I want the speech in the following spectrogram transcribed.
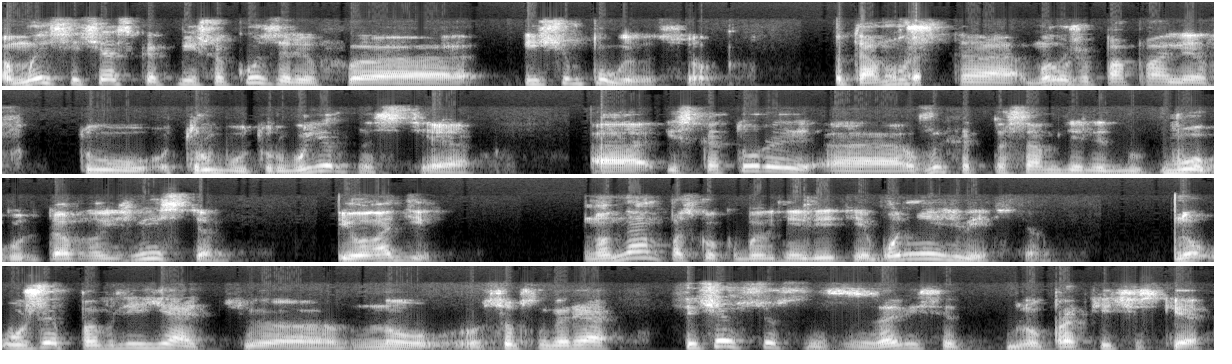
Мы сейчас, как Миша Козырев, э, ищем пуговицу, потому что мы уже попали в ту трубу турбулентности, а, из которой а, выход на самом деле Богу давно известен, и он один. Но нам, поскольку мы в ней летим, он неизвестен. Но уже повлиять, э, ну, собственно говоря, сейчас все зависит ну, практически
